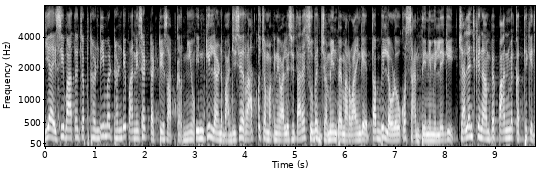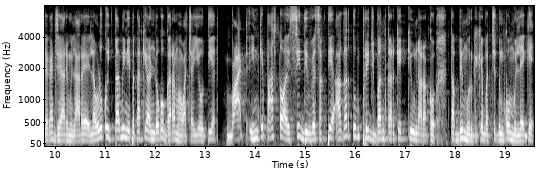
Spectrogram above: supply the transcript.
यह ऐसी बात है जब ठंडी में ठंडे पानी से टट्टी साफ़ करनी हो। इनकी लंडबाजी से रात को चमकने वाले सितारे सुबह ज़मीन पे मरवाएँगे, तब भी लवड़ों को शांति नहीं मिलेगी। चैलेंज के नाम पे पान में कत्थे की जगह जहर मिला रहे। लवड़ों को इतना भी नहीं पता कि अंडों को गर्म हवा चाहिए होती है। बट इनके पास तो ऐसी दिव्य शक्ति है, अगर तुम फ्रिज बंद करके क्यों ना रखो, तब भी मुर्गी के बच्चे तुमको मिलेंगे।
